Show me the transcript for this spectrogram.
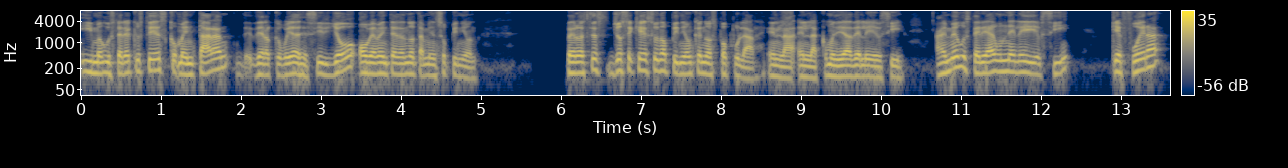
y me gustaría que ustedes comentaran de lo que voy a decir yo, obviamente dando también su opinión pero este es, yo sé que es una opinión que no es popular en la, en la comunidad del AFC. A mí me gustaría un LAFC que fuera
